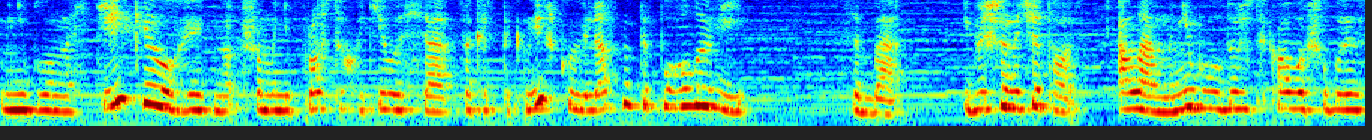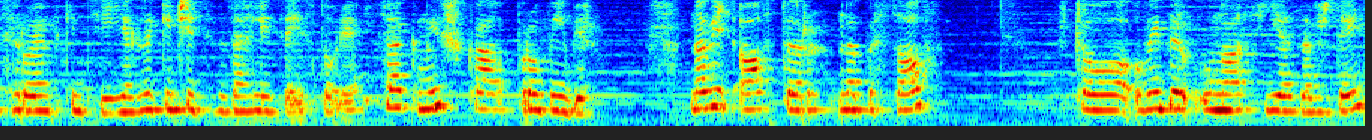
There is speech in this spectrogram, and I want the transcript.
мені було настільки огидно, що мені просто хотілося закрити книжку і ляснути по голові себе і більше не читати. Але мені було дуже цікаво, що буде з героєм в кінці, як закінчиться взагалі ця історія. Ця книжка про вибір. Навіть автор написав, що вибір у нас є завжди.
